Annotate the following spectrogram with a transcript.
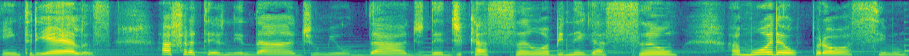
entre elas a fraternidade, humildade, dedicação, abnegação, amor ao próximo,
